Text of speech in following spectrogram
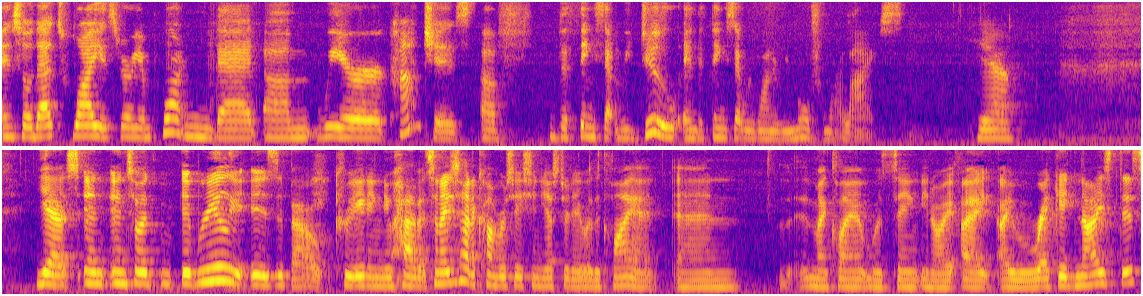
And so that's why it's very important that um, we're conscious of the things that we do and the things that we want to remove from our lives. Yeah, Yes, and and so it it really is about creating new habits. And I just had a conversation yesterday with a client, and my client was saying, you know, I, I, I recognize this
